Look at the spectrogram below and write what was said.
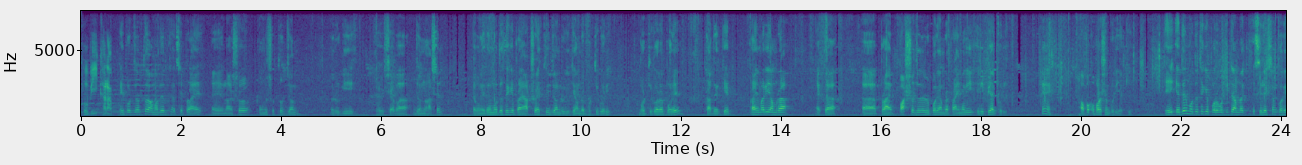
খুবই খারাপ। এ পর্যন্ত আমাদের কাছে প্রায় নয়শো উনসত্তর জন রুগী সেবা জন্য আসেন এবং এদের মধ্যে থেকে প্রায় আটশো একত্রিশ জন রুগীকে আমরা ভর্তি করি। ভর্তি করার পরে তাদেরকে প্রাইমারি আমরা একটা প্রায় পাঁচশো জনের উপরে আমরা প্রাইমারি রিপেয়ার করি। হ্যাঁ? অপারেশন করি আর কি। এই এদের মধ্যে থেকে পরবর্তীতে আমরা সিলেকশন করে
